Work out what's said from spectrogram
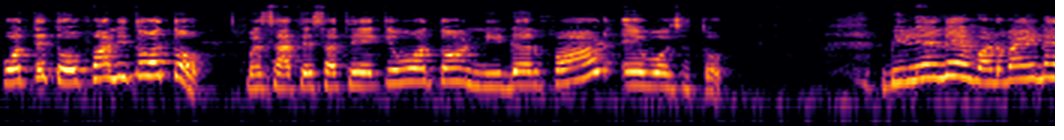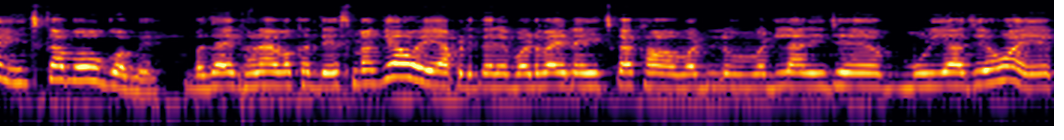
પોતે તોફાની તો હતો, પણ સાથે સાથે એ કેવો હતો? નીડર પણ એવો જ હતો. બિલેને વડવાઈના હિંચકા બહુ ગમે. બધાએ ઘણા વખત દેશમાં ગયા હોય આપણે, ત્યારે વડવાઈના હિંચકા ખાવા, વડ, વડલાની જે મૂળિયા જે હોય, એ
